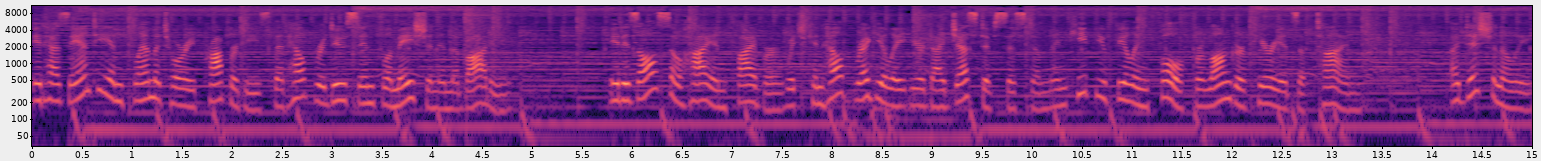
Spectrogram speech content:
It has anti-inflammatory properties that help reduce inflammation in the body. It is also high in fiber which can help regulate your digestive system and keep you feeling full for longer periods of time. Additionally,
